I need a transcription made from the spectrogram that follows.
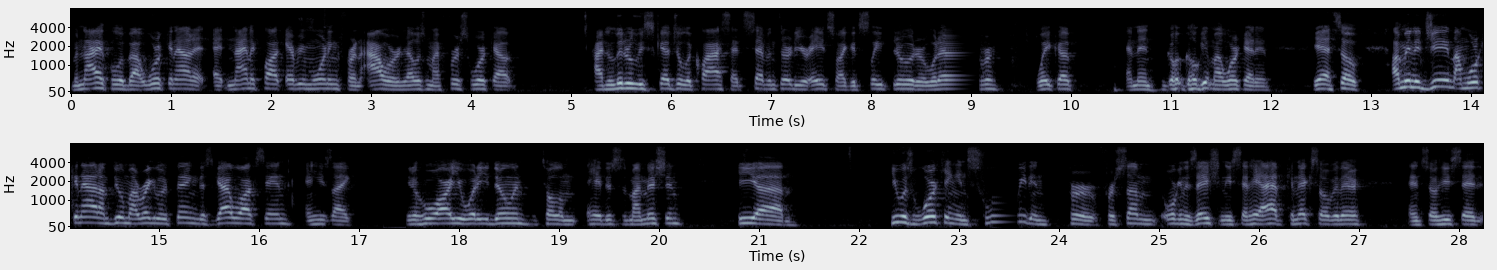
maniacal about working out at, at nine o'clock every morning for an hour. That was my first workout. I'd literally schedule a class at 7:30 or 8 so I could sleep through it or whatever, wake up, and then go go get my workout in. Yeah, so I'm in the gym, I'm working out, I'm doing my regular thing. This guy walks in and he's like, you know, who are you? What are you doing? I told him, hey, this is my mission. He um, he was working in Sweden for for some organization. He said, hey, I have connects over there, and so he said,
